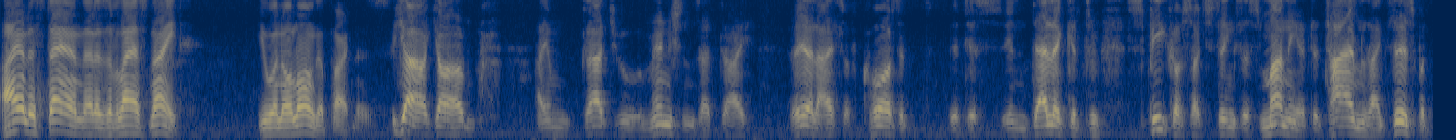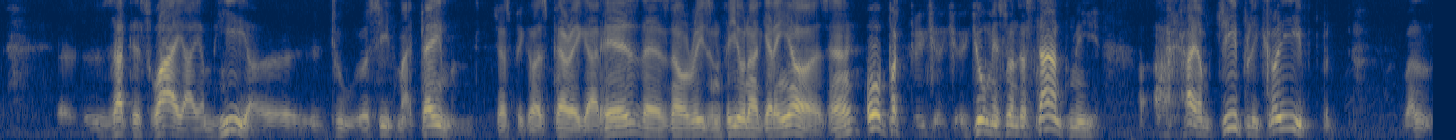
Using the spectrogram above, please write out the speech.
I understand that as of last night, you were no longer partners. Yeah, yeah. Um, I am glad you mentioned that. I realize, of course, that it is indelicate to speak of such things as money at a time like this, but uh, that is why I am here uh, to receive my payment. Just because Perry got his, there's no reason for you not getting yours, huh? Oh, but you, you- you misunderstand me. I, I am deeply grieved, but, well,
